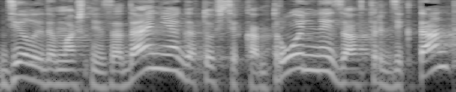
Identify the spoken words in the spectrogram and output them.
Делай домашнее задание, готовься к контрольной, завтра диктант.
